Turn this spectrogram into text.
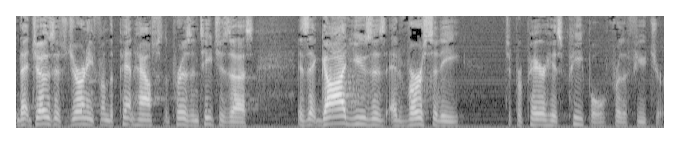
that Joseph's journey from the penthouse to the prison teaches us is that God uses adversity to prepare His people for the future.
